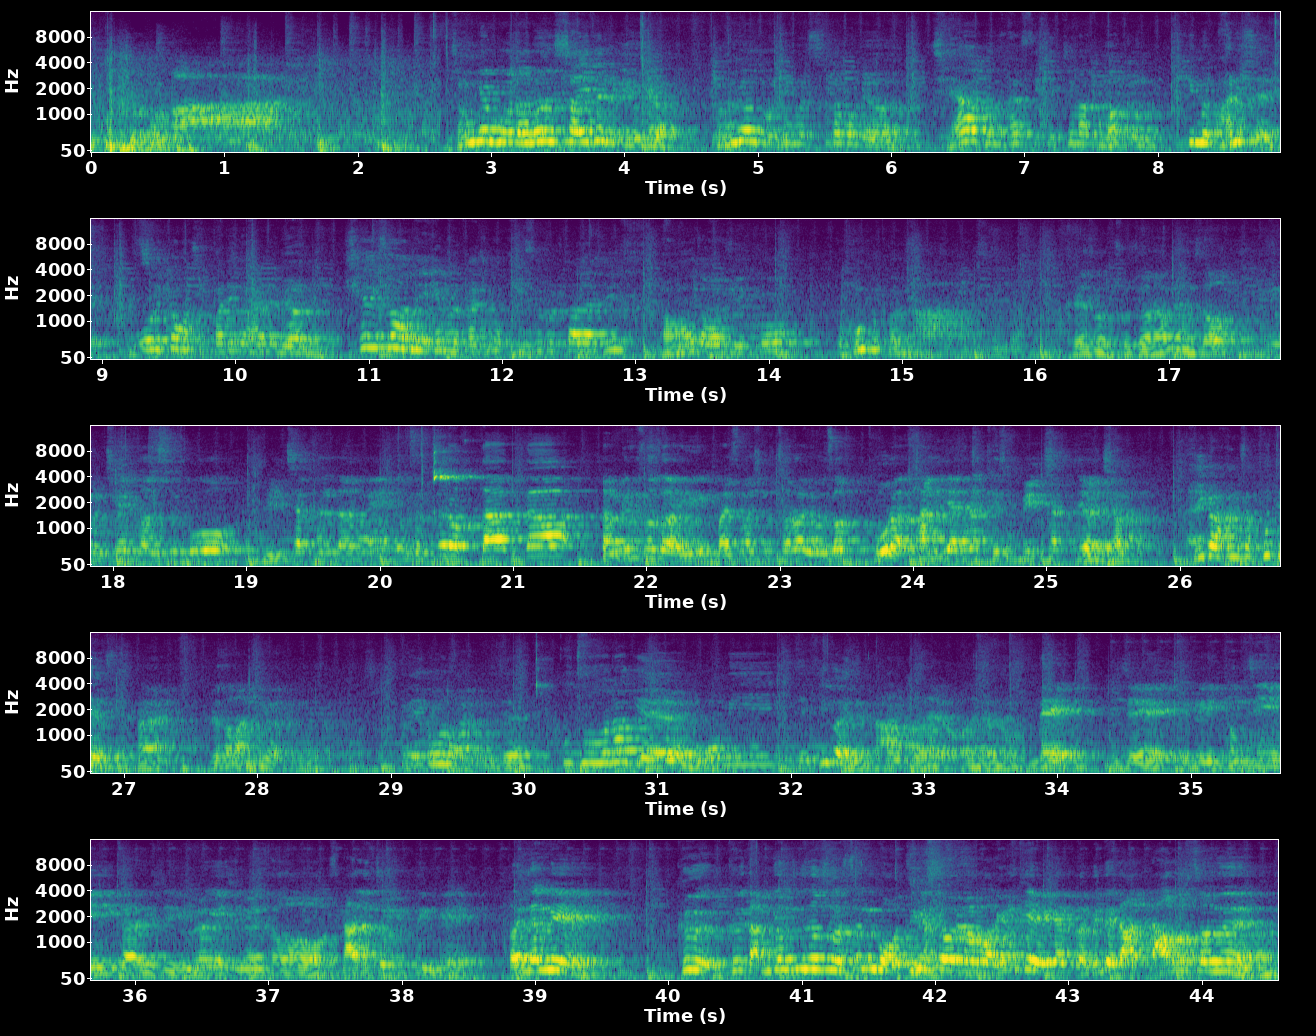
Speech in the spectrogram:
아. 정면보다는 사이드를 이용해라. 정면으로 힘을 쓰다 보면 제압은 할 수 있겠지만 그만큼 힘을 많이 써야 돼. 오랫동안 스파링을 하려면 최소한의 힘을 가지고 기술을 따야지 방어도 할 수 있고 또 공격도 할수 있고. 아, 그래서 조절하면서 힘을 최대한 쓰고 밀착한 다음에 여기서 끌었다가 남경 선수가 이- 말씀하신 것처럼 여기서 돌아가는 게 아니라 계속 밀착돼야 돼요. 기가 항상 붙어 있어요. 네. 그래서 만족이 되는 거죠. 근데 이거는 이제 꾸준하게 몸이 이제 익어야 돼요. 아, 그러니까. 맞아요, 맞아요. 근데 이제 우리 경진이가 이제 유명해지면서 나는 좀 힘든 게 원장님 그, 그 남경진 선수가 쓰는 거 어떻게 써요? 막 이렇게 얘기하는 거야. 근데 나, 나로서는 하,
